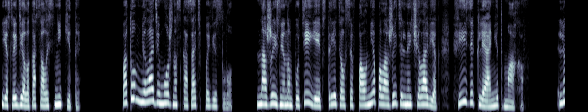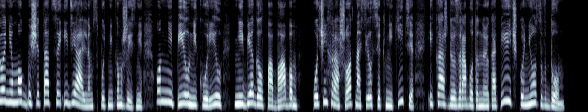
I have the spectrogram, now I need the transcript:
если дело касалось Никиты. Потом Меладе, можно сказать, повезло. На жизненном пути ей встретился вполне положительный человек, физик Леонид Махов. Леня мог бы считаться идеальным спутником жизни. Он не пил, не курил, не бегал по бабам, очень хорошо относился к Никите и каждую заработанную копеечку нес в дом.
